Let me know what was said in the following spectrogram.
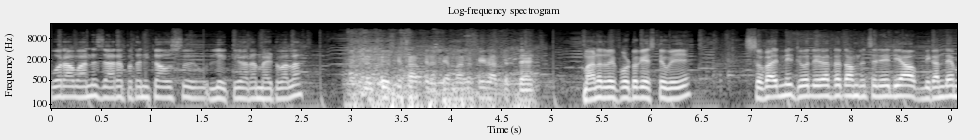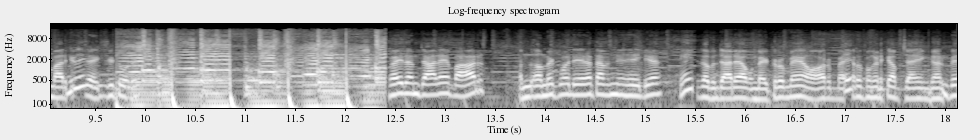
वो रहा मानस जा रहा है पता नहीं कहा उस लेके आ रहा मैट वाला। चलते उसके साथ रहते हैं मानस के साथ रहते हैं। मानस भाई फ़ोटो खींचते हुए सुबह इतनी जो ले रहा था तो हमने चले लिया। निकल निकलने मार्केट से एग्जिट हो रहे भाई हम जा रहे हैं बाहर। हम हमें को दे रहा था, हमने ले लिया। हम जा रहे हैं मेट्रो में और मेट्रो पकड़ के आप जाएँगे घर पे।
